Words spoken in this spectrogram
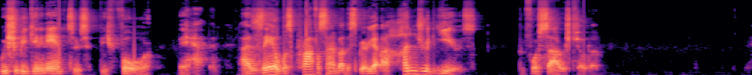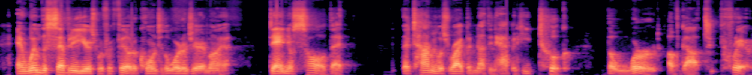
We should be getting answers before they happen. Isaiah was prophesying by the Spirit of God a hundred years before Cyrus showed up. And when the 70 years were fulfilled, according to the word of Jeremiah, Daniel saw that the timing was right, but nothing happened. He took the word of God to prayer.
